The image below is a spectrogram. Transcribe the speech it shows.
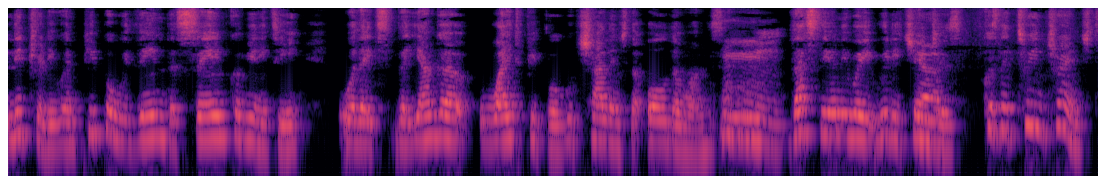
literally when people within the same community, whether it's the younger white people who challenge the older ones. Mm. That's the only way it really changes because they're too entrenched.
